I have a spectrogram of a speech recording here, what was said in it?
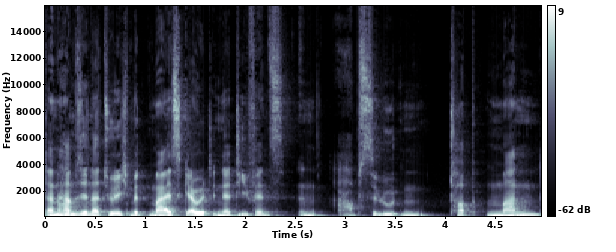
Dann haben sie natürlich mit Miles Garrett in der Defense einen absoluten Top-Mann,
